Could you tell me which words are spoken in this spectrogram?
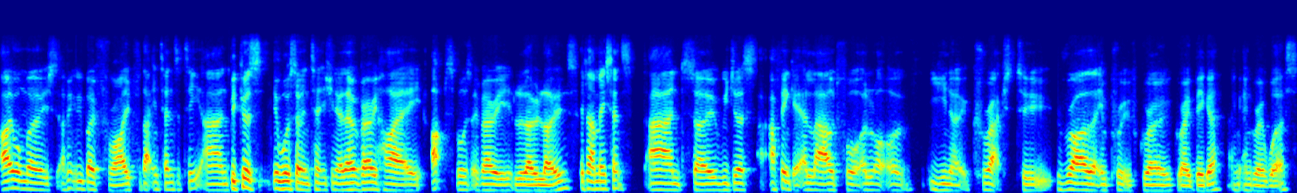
I almost, I think we both thrived for that intensity. And because it was so intense, you know, there were very high ups, but also very low lows, if that makes sense. And so we just, I think it allowed for a lot of you know cracks to rather improve grow grow bigger and, and grow worse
